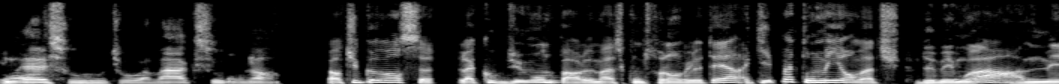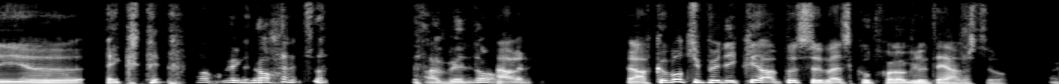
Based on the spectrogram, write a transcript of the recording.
Inès ou, tu vois, à Max ou non. Alors tu commences euh, la Coupe du Monde par le match contre l'Angleterre, qui est pas ton meilleur match de mémoire, mais euh... Ah, mais non. Ah, mais non. alors, alors, comment tu peux décrire un peu ce match contre l'Angleterre justement? Un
